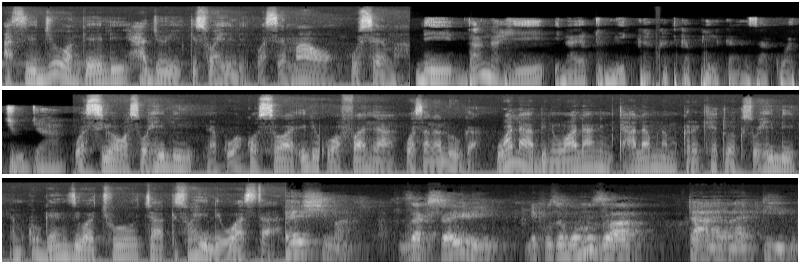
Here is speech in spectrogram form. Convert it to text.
Asijua ngeli hajui Kiswahili, wasemao husema. Ni dhana hii inayotumika katika pilka za kuwachuja wasio Waswahili na kuwakosoa ili kuwafanya wasana lugha. Wala bin Wala ni mtaalamu na mkereketo wa Kiswahili na mkurugenzi wa chuo cha Kiswahili WASTA. Heshima za Kiswahili ni kuzungumzwa taratibu.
